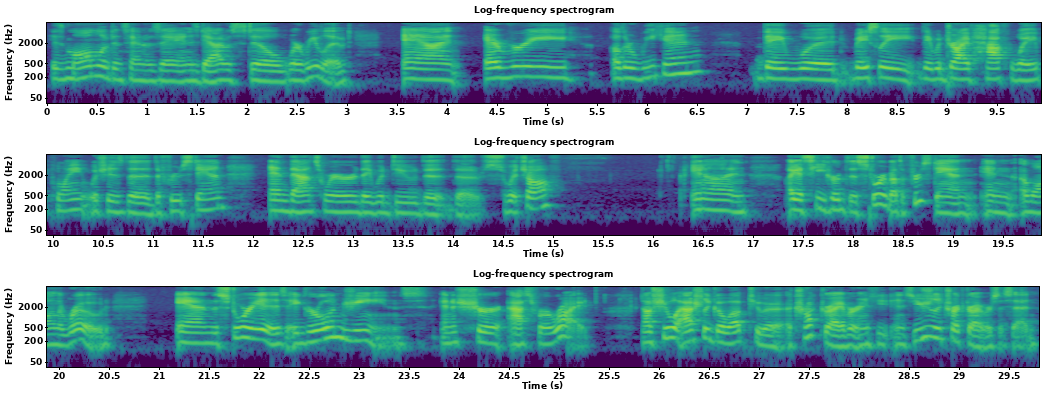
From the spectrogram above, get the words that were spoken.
his mom lived in San Jose and his dad was still where we lived. And every other weekend, they would basically they would drive halfway point, which is the the fruit stand, and that's where they would do the the switch off. And I guess he heard this story about the fruit stand in along the road. And the story is a girl in jeans and a shirt asked for a ride. Now she will actually go up to a, a truck driver, and it's usually truck drivers, it said,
